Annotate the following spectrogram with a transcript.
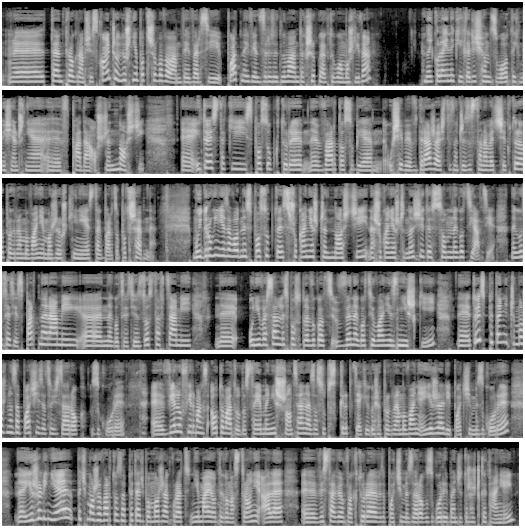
ten program się skończył, już nie potrzebowałam tej wersji płatnej, więc zrezygnowałam tak szybko, jak to było możliwe. No i kolejne kilkadziesiąt złotych miesięcznie wpada oszczędności. E, I to jest taki sposób, który e, warto sobie u siebie wdrażać, to znaczy zastanawiać się, które oprogramowanie może już Ci nie jest tak bardzo potrzebne. Mój drugi niezawodny sposób to jest szukanie oszczędności. Na szukanie oszczędności to są negocjacje. Negocjacje z partnerami, e, negocjacje z dostawcami, uniwersalny sposób na wynegocjowanie zniżki. To jest pytanie, czy można zapłacić za coś za rok z góry. W wielu firmach z automatu dostajemy niższą cenę za subskrypcję jakiegoś oprogramowania, jeżeli płacimy z góry. Jeżeli nie, być może warto zapytać, bo może akurat nie mają tego na stronie, ale e, wystawią fakturę, zapłacimy za rok z góry i będzie troszeczkę taniej.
